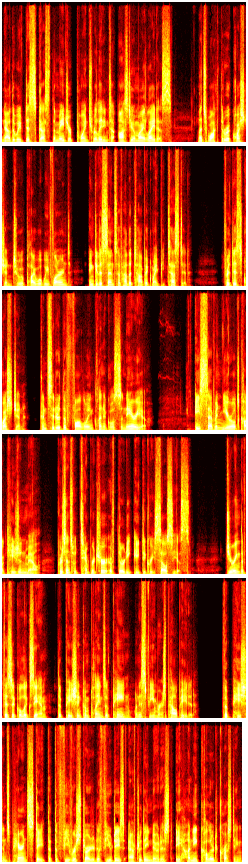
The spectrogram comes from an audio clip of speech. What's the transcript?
Now that we've discussed the major points relating to osteomyelitis, let's walk through a question to apply what we've learned and get a sense of how the topic might be tested. For this question, consider the following clinical scenario. A seven year old Caucasian male presents with temperature of 38 degrees Celsius. During the physical exam, the patient complains of pain when his femur is palpated. The patient's parents state that the fever started a few days after they noticed a honey colored crusting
